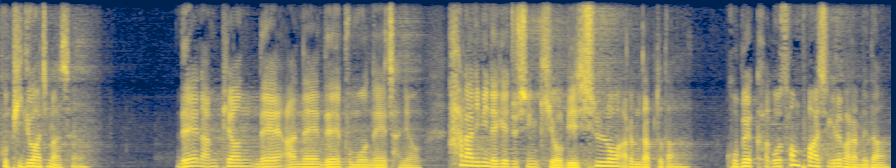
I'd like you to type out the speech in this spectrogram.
자꾸 비교하지 마세요. 내 남편, 내 아내, 내 부모, 내 자녀. 하나님이 내게 주신 기업이 실로 아름답도다. 고백하고 선포하시기를 바랍니다.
